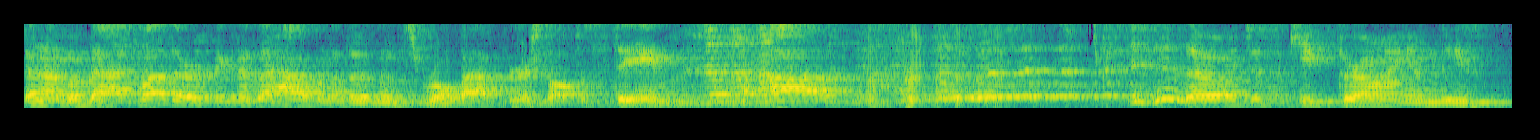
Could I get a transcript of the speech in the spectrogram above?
and I'm a bad mother because I have one of those and it's real bad for your self-esteem. Um, so I just keep throwing him these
